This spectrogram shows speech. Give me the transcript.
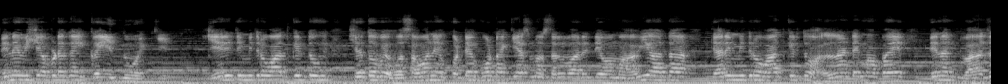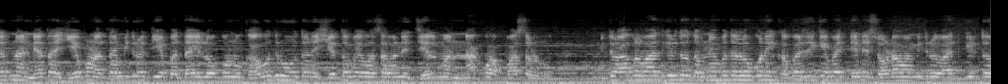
તેના વિશે આપણે કઈ કહી જ ન શકીએ. જે રીતે મિત્રો વાત કરી તો વસાવાને ખોટે ખોટા કેસમાં સલવારી દેવામાં આવ્યા હતા, ત્યારે મિત્રો વાત કરી હાલના ટાઈમમાં ભાઈ તેના ભાજપના નેતા જે પણ હતા મિત્રો, તે બધા લોકોનું કાવતરું હતું અને શેતોભાઈ વસાવાને જેલમાં નાખવા પાછળનું મિત્રો આગળ વાત કરી તો તમને બધા લોકોને ખબર છે કે ભાઈ તેને સોડામાં મિત્રો વાત કરી તો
